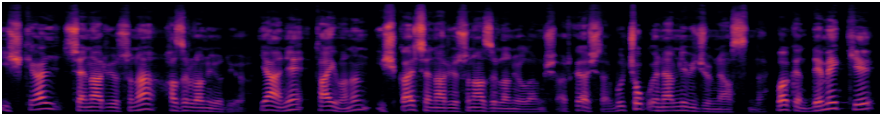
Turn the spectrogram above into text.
işgal senaryosuna hazırlanıyor diyor. Yani Tayvan'ın işgal senaryosuna hazırlanıyorlarmış arkadaşlar. Bu çok önemli bir cümle aslında. Bakın demek ki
